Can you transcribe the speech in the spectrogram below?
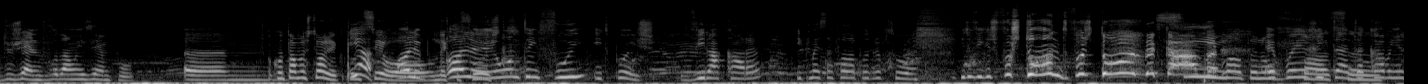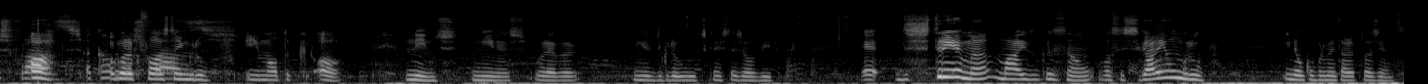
Do género, vou dar um exemplo. Ahm, Vou contar uma história que Yeah, aconteceu, olha, ou onde é que olha eu ontem fui e depois vira a cara e começa a falar para outra pessoa. E tu ficas, foste onde? Foste onde? Acaba! Sim, malta, não é bem irritante, acabem as frases. acabem Agora as que falaste em grupo e malta que. Oh, meninos, meninas, whatever, miúdos graúdos, quem esteja a ouvir. É de extrema má educação vocês chegarem a um grupo e não cumprimentar a toda a gente.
